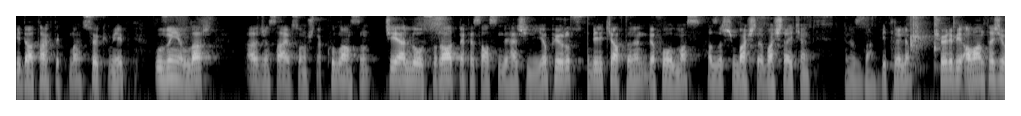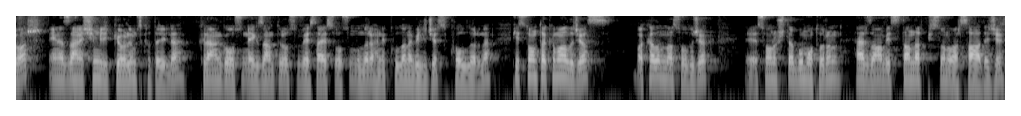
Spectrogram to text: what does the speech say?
bir daha taktık mı sökmeyip uzun yıllar aracın sahibi sonuçta kullansın. Ciğerli olsun, rahat nefes alsın diye her şeyini yapıyoruz. 1-2 haftanın lafı olmaz. Hazır şimdi başta, başlayken en azından bitirelim. Şöyle bir avantajı var. En azından hani şimdilik gördüğümüz kadarıyla krangı olsun, egzantri olsun vesairesi olsun bunları hani kullanabileceğiz kollarına. Piston takımı alacağız. Bakalım nasıl olacak. E, sonuçta bu motorun her zaman bir standart pistonu var sadece.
